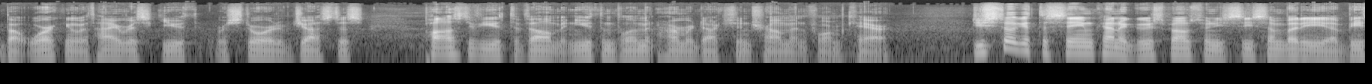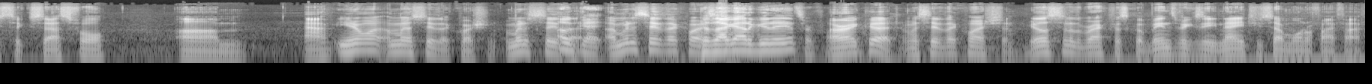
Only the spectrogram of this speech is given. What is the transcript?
about working with high risk youth, restorative justice, positive youth development, youth employment, harm reduction, trauma informed care. Do you still get the same kind of goosebumps when you see somebody uh, be successful? Um, af- you know what? I'm going to save that question. I'm going to save Okay. that. I'm going to save that question. Because I got a good answer for All right, good. I'm going to save that question. You're listening to The Breakfast Club, Maine's Big Z, 927 1055.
